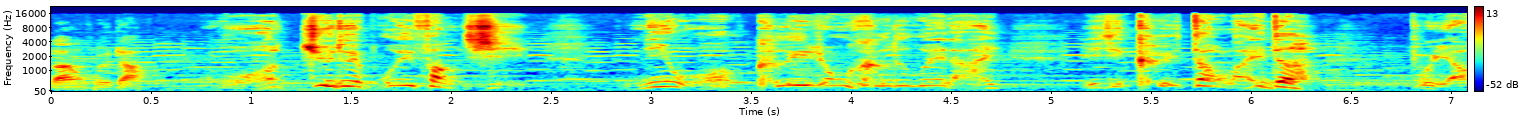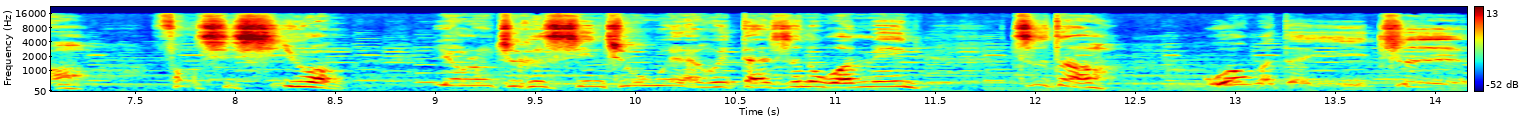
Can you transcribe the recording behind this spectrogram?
狼回答：“我绝对不会放弃。你我可以融合的未来，已经可以到来的。不要放弃希望，要让这颗星球未来会诞生的文明知道我们的意志。”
